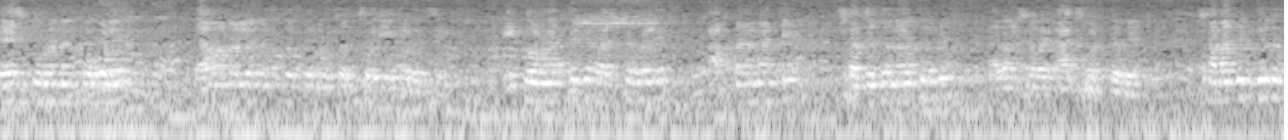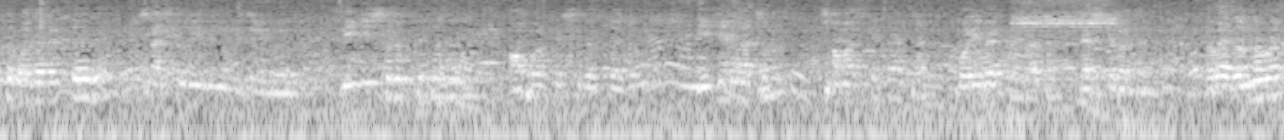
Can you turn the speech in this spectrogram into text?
দেশ করোনাতে বলে দামানলের মতো করোনা ছড়িয়ে পড়েছে। এই করোনা থেকে বাঁচতে হলে আপনার মাঠে সচেতন হতে হবে, এবং সবাই কাজ করতে হবে। সামাজিক দূরত্ব বজায় রাখতে হবে, স্বাস্থ্যবিধি মেনে হবে। নিজে সুরক্ষিত হবে অপরকে সুরক্ষিত হবে নিজে বাঁচুন, সমাজকে বাঁচান, পরিবারকে বাঁচান, দেশকে বাঁচান। সবাই ধন্যবাদ,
